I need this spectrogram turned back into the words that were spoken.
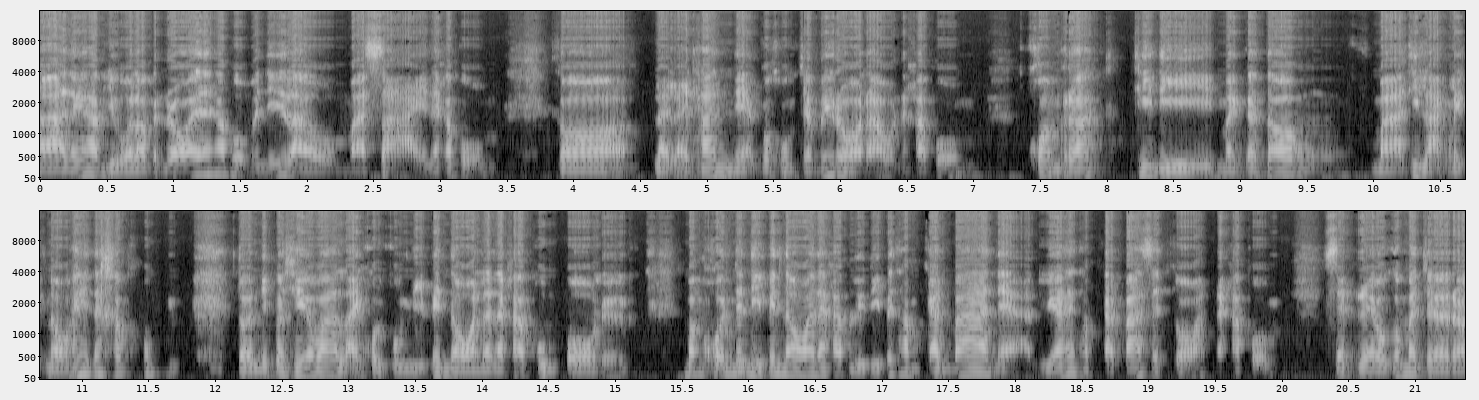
ดาห์นะครับ อยู่กับเราเป็นร้อยนะครับ ผมวันนี้เรามาสายนะครับ ผม ก็หลาย ๆ ท่านเนี่ยก็คงจะไม่รอเรานะครับ ผมความรักที่ดีมันก็ต้อง มาที่หลังเล็กน้อยนะครับผมตอนนี้ก็เชื่อว่าหลายคนคงหนีไปนอนแล้วนะครับคุมโปหรือบางคนถ้าหนีไปนอนนะครับ หรือหนีไปทำการบ้านเนี่ยอนุญาตให้ทำการบ้านเสร็จก่อนนะครับ ผมเสร็จเร็วก็มาเจอเรา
